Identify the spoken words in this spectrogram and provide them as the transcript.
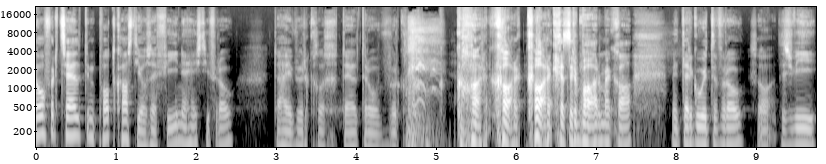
auch erzählt im Podcast. Josephine heisst die Frau. Da haben wirklich die Eltern auch wirklich gar, gar, gar kein Erbarmen gehabt mit der guten Frau. So, das ist wie,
